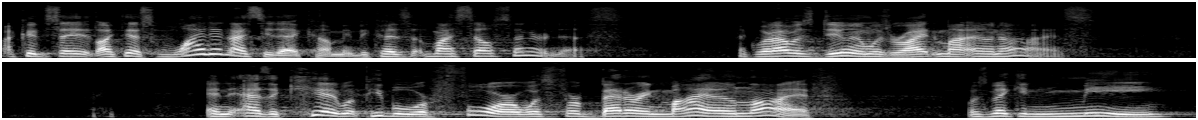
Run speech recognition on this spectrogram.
I could say it like this: Why didn't I see that coming? Because of my self-centeredness. Like what I was doing was right in my own eyes. And as a kid, what people were for was for bettering my own life, was making me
